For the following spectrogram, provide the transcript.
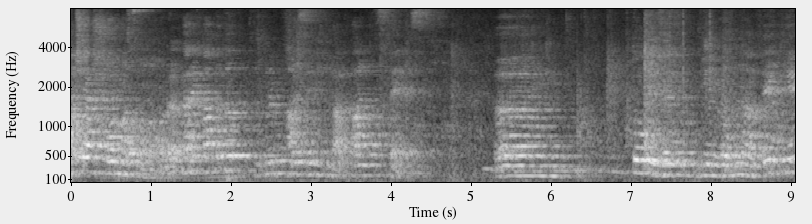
aceeași formă sonoră care capătă, să spunem, alt semnificat, alt sens. Um, tot exemplu din româna veche,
